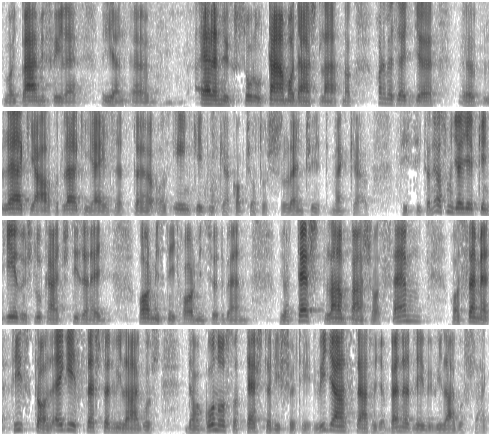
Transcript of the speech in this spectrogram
vagy bármiféle ilyen ellenük szóló támadást látnak, hanem ez egy lelki állapot, lelki helyzet, az én képükkel kapcsolatos lencsét meg kell tisztítani. Azt mondja egyébként Jézus Lukács 11, 34-35-ben, hogy a test lámpása a szem, ha Ha a szemed tiszta, az egész tested világos, de a gonosz, a tested is sötét. Vigyázz tehát, hogy a benned lévő világosság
